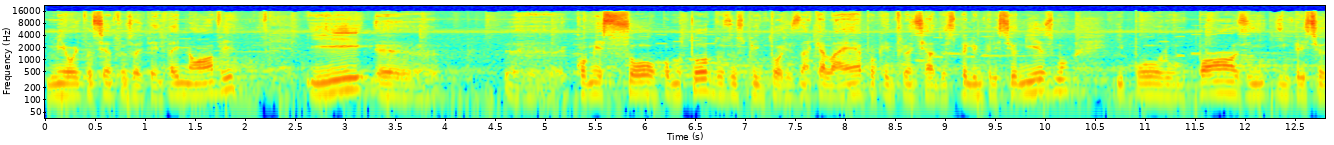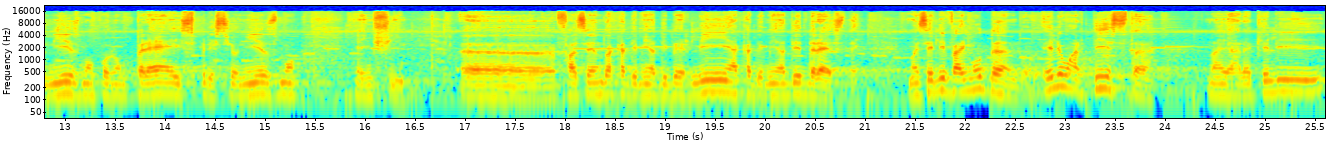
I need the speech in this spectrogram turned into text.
1889 e uh, uh, começou, como todos os pintores naquela época, influenciados pelo impressionismo e por um pós-impressionismo, por um pré-expressionismo, enfim, uh, fazendo a Academia de Berlim, a Academia de Dresden. Mas ele vai mudando. Ele é um artista, Nayara, que ele,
